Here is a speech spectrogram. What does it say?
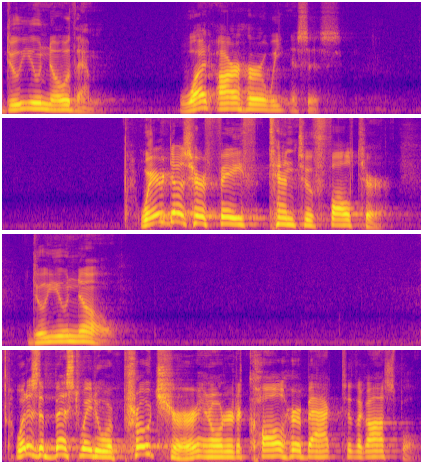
Do you know them? What are her weaknesses? Where does her faith tend to falter? Do you know? What is the best way to approach her in order to call her back to the gospel?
